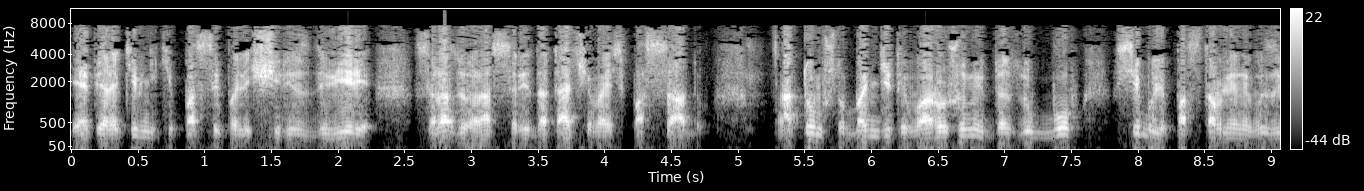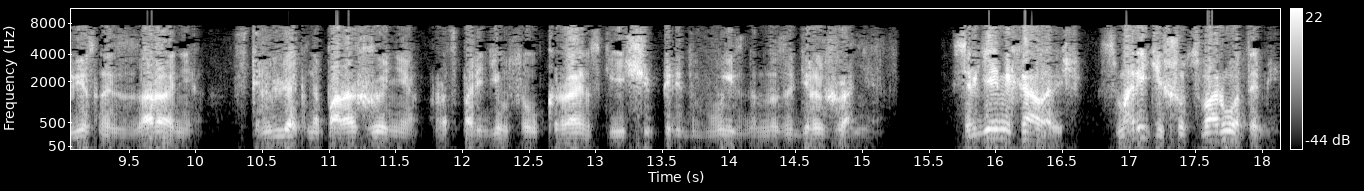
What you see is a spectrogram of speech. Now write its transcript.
и оперативники посыпались через двери, сразу рассредотачиваясь по саду. О том, что бандиты вооружены до зубов, все были поставлены в известность заранее. «Стрелять на поражение!» — распорядился украинский еще перед выездом на задержание. «Сергей Михайлович, смотрите, что с воротами!»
